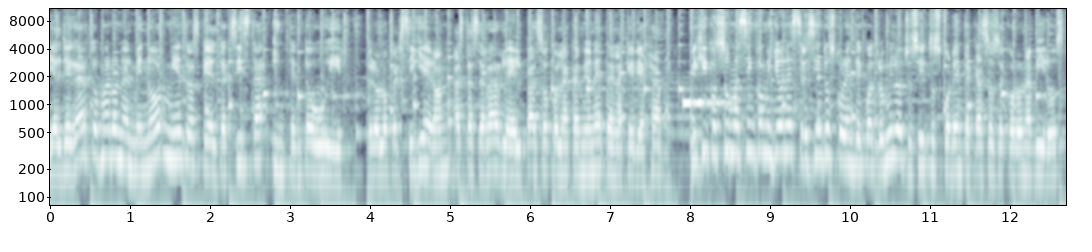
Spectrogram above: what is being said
y al llegar tomaron al menor mientras que el taxista intentó huir, pero lo persiguieron hasta cerrarle el paso con la camioneta en la que viajaban. México suma 5.344.840 casos de coronavirus virus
